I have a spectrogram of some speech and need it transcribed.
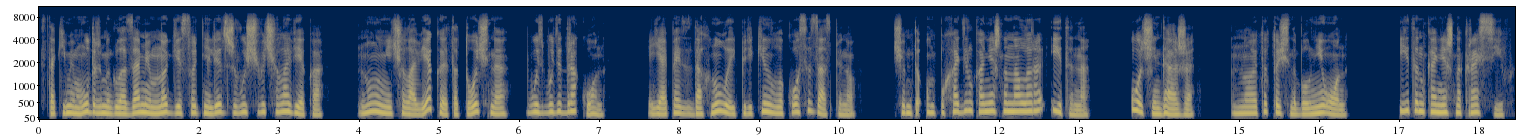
С такими мудрыми глазами многие сотни лет живущего человека. Ну, не человека, это точно. Пусть будет дракон. Я опять вздохнула и перекинула косы за спину. Чем-то он походил, конечно, на Лора Итана. Очень даже. Но это точно был не он. Итан, конечно, красив.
